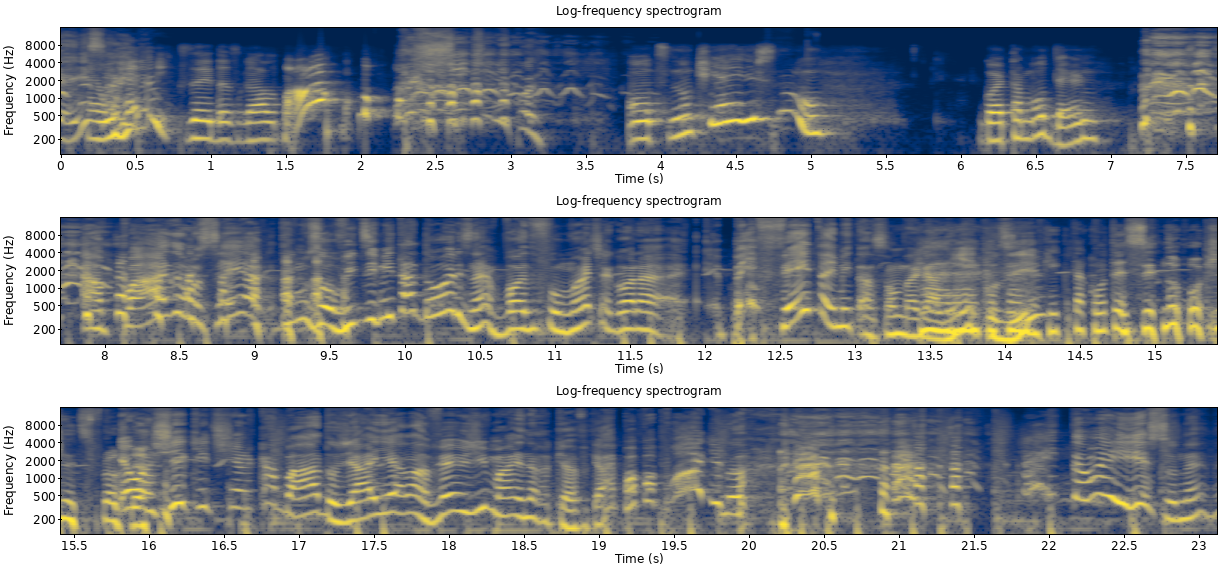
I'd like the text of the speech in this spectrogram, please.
E é isso É um aí, né? remix aí das galas. Antes não tinha isso, não. Agora tá moderno. Rapaz, eu não sei. Temos ouvidos imitadores, né? Voz do fumante agora. É perfeita a imitação da galinha, Caraca, inclusive. cara, o que que tá acontecendo hoje nesse Eu programa? achei que tinha acabado já e ela veio demais. Não, aqui, ó, fica, ah, pode, não. É, é isso, né?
